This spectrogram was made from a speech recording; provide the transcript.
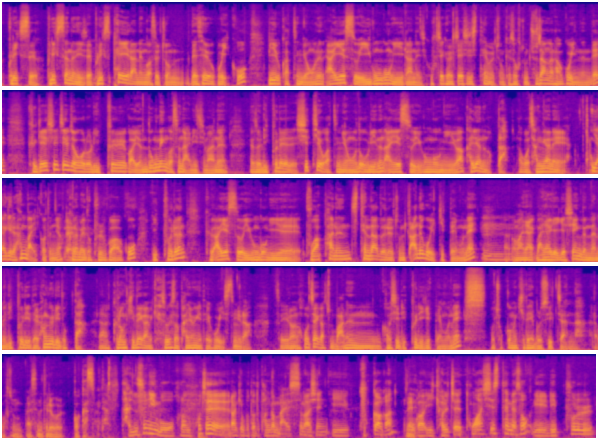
브릭스, 브릭스는 이제 브릭스페이라는 것을 좀 내세우고 있고 미국 같은 경우는 ISO 2002라는 이제 국제 결제 시스템을 좀 계속 좀 주장을 하고 있는데 그게 실질적으로 리플과 연동된 것은 아니지만은 그래서 리플의 CTO 같은 경우도 우리는 ISO 2002와 관련은 없다라고 작년에 이야기를 한 바 있거든요. 네. 그럼에도 불구하고 리플은 그 ISO 2002에 부합하는 스탠다드를 좀 따르고 있기 때문에 음. 어, 만약 만약에 이게 시행된다면 리플이 될 확률이 높다. 그런 기대감이 계속해서 반영이 되고 있습니다. 그래서 이런 호재가 좀 많은 것이 리플이기 때문에 뭐 조금은 기대해 볼 수 있지 않나라고 좀 말씀을 드려볼 것 같습니다. 단순히 뭐 그런 호재라기보다도 방금 말씀하신 이 국가 간 네. 뭔가 이 결제 통화 시스템에서 이 리플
